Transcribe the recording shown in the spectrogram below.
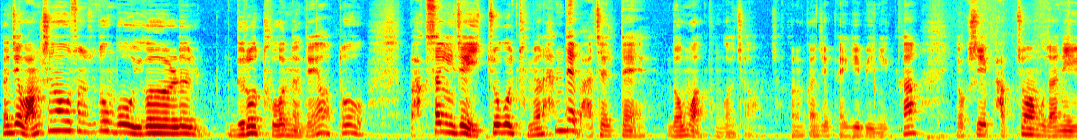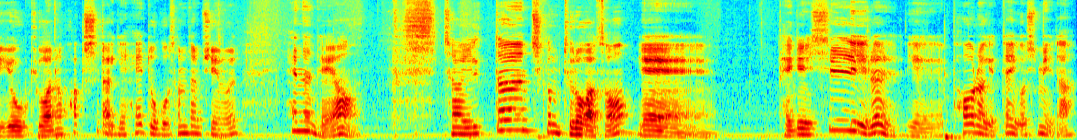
그러니까 이제 왕싱하우 선수도 뭐 이거를 늘어 두었는데요. 또 막상 이제 이쪽을 두면 한 대 맞을 때 너무 아픈 거죠. 자, 그러니까 이제 백이 미니까 역시 박종환 구단이 요 교환을 확실하게 해두고 3-3 취임을 했는데요. 자, 일단 지금 들어가서 예. 백의 실리를 예, 파울하겠다 이것입니다.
